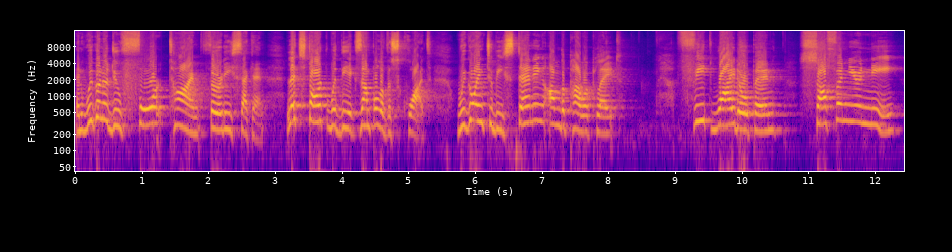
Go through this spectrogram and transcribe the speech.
And we're gonna do four time 30 second. Let's start with the example of a squat. We're going to be standing on the power plate, feet wide open, soften your knee,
